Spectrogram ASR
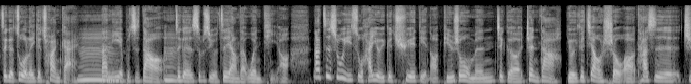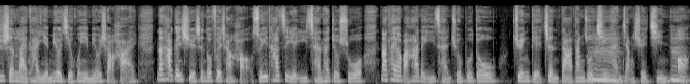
这个做了一个篡改，嗯，那你也不知道这个是不是有这样的问题啊？那自书遗嘱还有一个缺点哦，比如说我们这个正大有一个教授啊，他是只身来台，也没有结婚，也没有小孩，那他跟学生都非常好。所以他自己的遗产，他就说，那他要把他的遗产全部都捐给正大，当做清寒奖学金、嗯、哦。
